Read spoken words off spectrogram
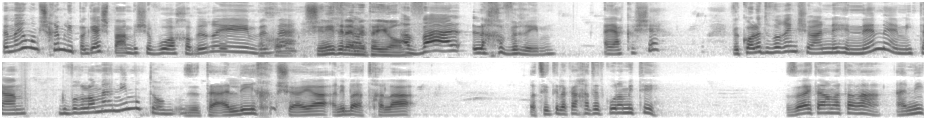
והם היו ממשיכים להיפגש פעם בשבוע חברים, נכון. וזה. שיניתי להם את היום. אבל לחברים היה קשה. וכל הדברים שהוא היה נהנה מהם איתם, כבר לא מהנים אותו. זה תהליך שהיה, אני בהתחלה רציתי לקחת את כולם איתי. זו הייתה המטרה. אני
